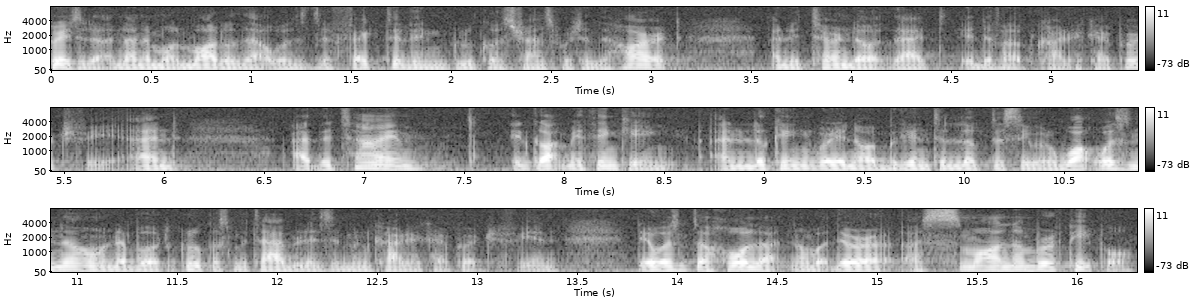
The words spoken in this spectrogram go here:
created an animal model that was defective in glucose transport in the heart, and it turned out that it developed cardiac hypertrophy. And at the time, it got me thinking and looking, really now beginning to look to see, well, what was known about glucose metabolism and cardiac hypertrophy? And there wasn't a whole lot known, but there were a small number of people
